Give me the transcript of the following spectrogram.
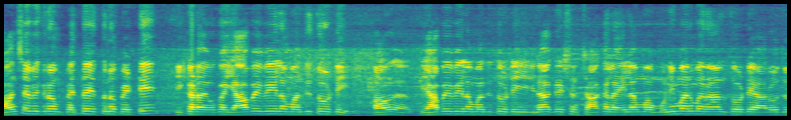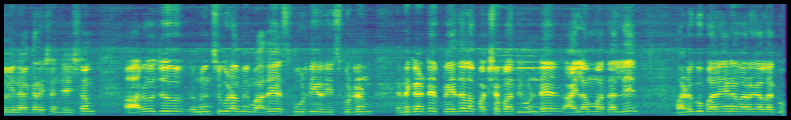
కాంస్య విగ్రహం పెద్ద ఎత్తున పెట్టి ఇక్కడ ఒక యాభై వేల మందితోటి యాభై వేల మందితోటి ఇనాగ్రేషన్ చాకల ఐలమ్మ మునిమన్మరాలతోటి ఆ రోజు ఇనాగ్రేషన్ చేసినాం. ఆ రోజు నుంచి కూడా మేము అదే స్ఫూర్తిగా తీసుకుంటున్నాం. ఎందుకంటే పేదల పక్షపాతి ఉండే ఐలమ్మ తల్లి బడుగు బలైన వర్గాలకు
